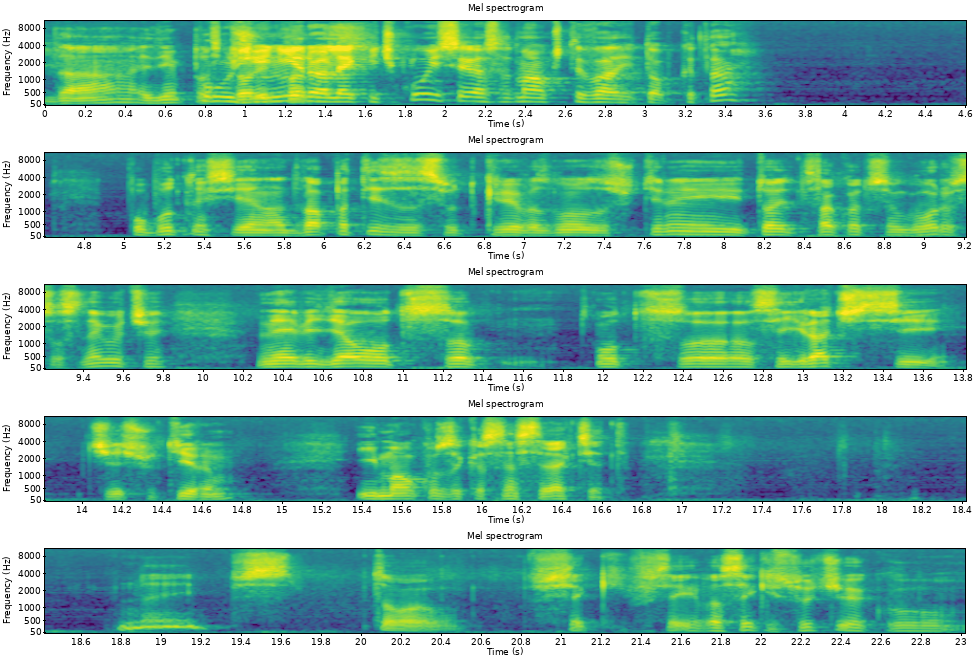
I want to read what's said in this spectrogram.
Да, един път. Пружинира път... лекичко и сега след малко ще вади топката. побутнах си я на два пъти, за да се открие възможност за шутиране и той, това, което съм говорил с него, че не е видял от, от, от съиграчи си, че шутирам и малко закъсне с реакцията. Не, то, всеки, всеки, във всеки случай, ако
